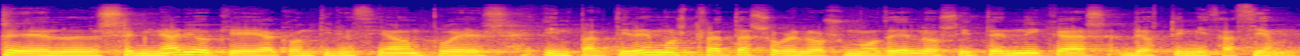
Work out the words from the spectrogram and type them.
El seminario que a continuación pues, impartiremos trata sobre los modelos y técnicas de optimización.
